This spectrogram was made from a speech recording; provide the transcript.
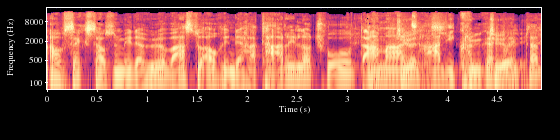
Auf 6000 Meter Höhe. Warst du auch in der Hatari Lodge, wo damals Natürlich, Hardy Krüger gelebt hat?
